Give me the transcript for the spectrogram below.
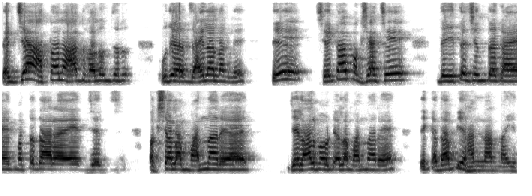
त्यांच्या हाताला हात घालून जर उद्या जायला लागले ते शेका पक्षाचे जे हितचिंतक आहेत मतदार आहेत जे पक्षाला मानणारे आहेत जे लाल पावट्याला मानणारे आहेत ते कदापि हलणार नाहीत.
